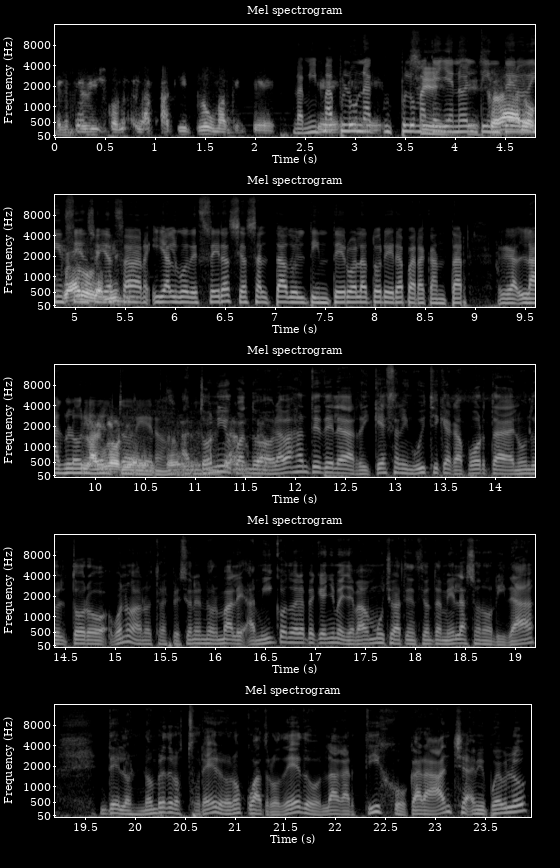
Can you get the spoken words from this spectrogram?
Que dice, con la- aquí pluma que, que La misma que- pluma, que- pluma sí, que llenó sí, el tintero Claro, de incienso y misma. azar y algo de cera, se ha saltado el tintero a la torera para cantar la gloria, La del, gloria del torero. Antonio, cuando hablabas antes de la riqueza lingüística que aporta el mundo del toro, bueno, a nuestras expresiones normales, a mí cuando era pequeño me llamaba mucho la atención también la sonoridad de los nombres de los toreros, ¿no? Cuatro dedos, lagartijo, cara ancha. En mi pueblo,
